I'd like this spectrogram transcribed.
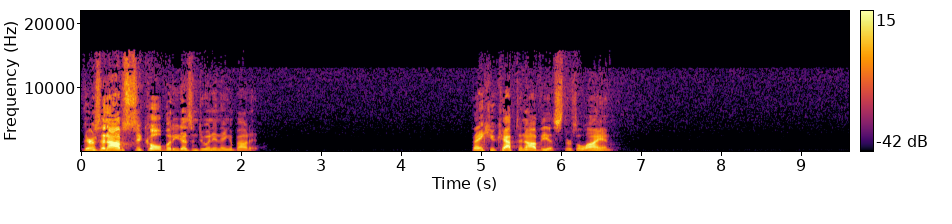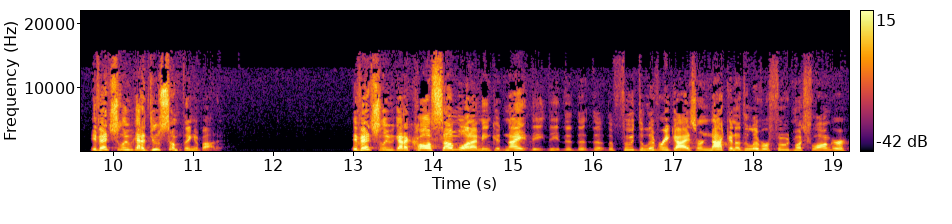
there's an obstacle, but he doesn't do anything about it. Thank you, Captain Obvious. There's a lion. Eventually, we've got to do something about it. Eventually, we got to call someone. I mean, good night. The, the, the, the, the food delivery guys are not going to deliver food much longer.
